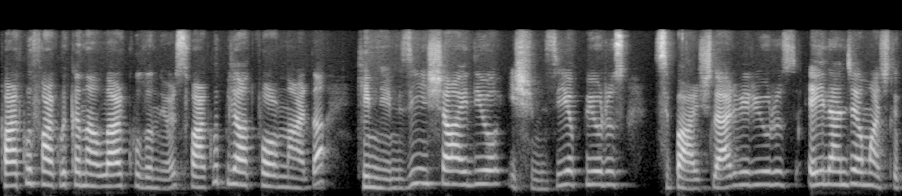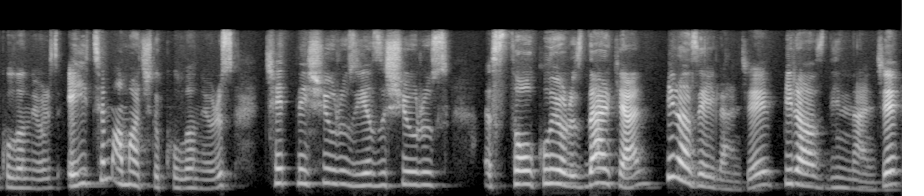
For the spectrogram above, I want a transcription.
Farklı farklı kanallar kullanıyoruz. Farklı platformlarda kimliğimizi inşa ediyor, işimizi yapıyoruz, siparişler veriyoruz, eğlence amaçlı kullanıyoruz, eğitim amaçlı kullanıyoruz, chatleşiyoruz, yazışıyoruz, stalkluyoruz derken biraz eğlence, biraz dinlence,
